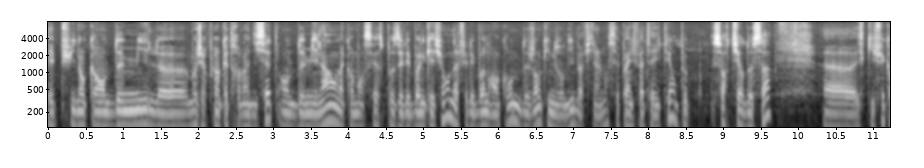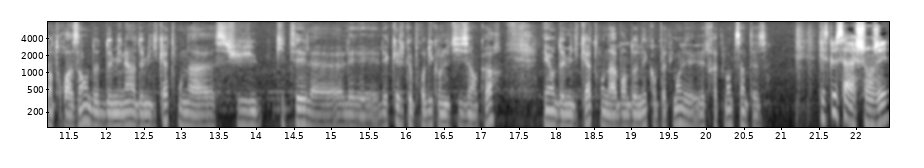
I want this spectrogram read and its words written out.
Et puis donc en 2000, euh, moi j'ai repris en 97, en 2001 on a commencé à se poser les bonnes questions, on a fait les bonnes rencontres de gens qui nous ont dit bah finalement c'est pas une fatalité, on peut sortir de ça. Euh, ce qui fait qu'en trois ans, de 2001 à 2004, on a su quitter les, les, quelques produits qu'on utilisait encore, et en 2004 on a abandonné complètement les traitements de synthèse. Qu'est-ce que ça a changé,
